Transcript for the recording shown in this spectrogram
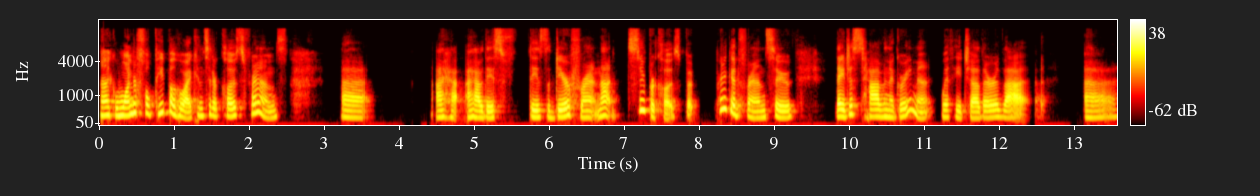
Like wonderful people who I consider close friends uh, I, ha- I have these these dear friend, not super close, but pretty good friends who they just have an agreement with each other that uh,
